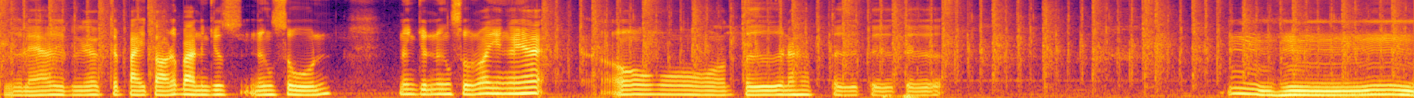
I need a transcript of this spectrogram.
ตื้อแล้วแล้วจะไปต่อหรือเปล่า1.10 1.10 ว่ายังไงฮะ โอ้โหตื้อนะครับ ตื้อตื้อตื้ออืม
